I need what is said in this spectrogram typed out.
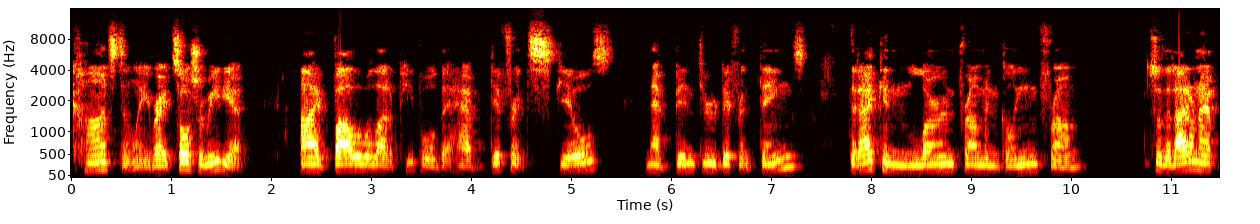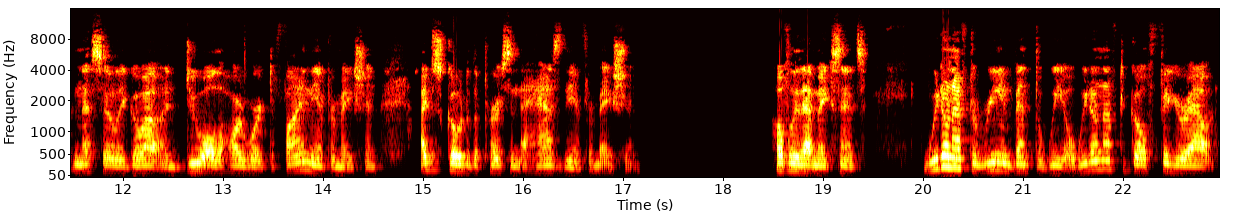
constantly, right? Social media. I follow a lot of people that have different skills and have been through different things that I can learn from and glean from so that I don't have to necessarily go out and do all the hard work to find the information. I just go to the person that has the information. Hopefully that makes sense. We don't have to reinvent the wheel. We don't have to go figure out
